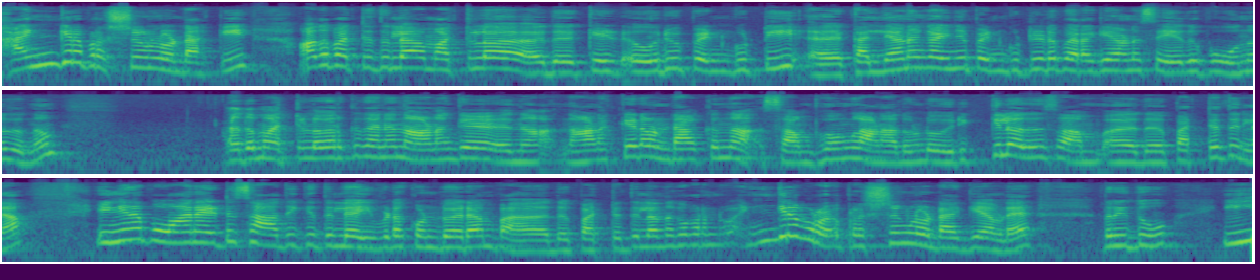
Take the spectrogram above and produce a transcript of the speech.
ഭയങ്കര പ്രശ്നങ്ങളുണ്ടാക്കി. അത് പറ്റത്തില്ല മറ്റുള്ള ഒരു പെൺകുട്ടി കല്യാണം കഴിഞ്ഞ പെൺകുട്ടിയുടെ പിറകെയാണ് സേതു പോകുന്നതെന്നും അത് മറ്റുള്ളവർക്ക് തന്നെ നാണക്കേ നാണക്കേട് ഉണ്ടാക്കുന്ന സംഭവങ്ങളാണ്. അതുകൊണ്ട് ഒരിക്കലും അത് ഇത് പറ്റത്തില്ല. ഇങ്ങനെ പോകാനായിട്ട് സാധിക്കത്തില്ല. ഇവിടെ കൊണ്ടുവരാൻ ഇത് പറ്റത്തില്ല എന്നൊക്കെ പറഞ്ഞ് ഭയങ്കര പ്രശ്നങ്ങളുണ്ടാക്കി അവിടെ. ഋതു ഈ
